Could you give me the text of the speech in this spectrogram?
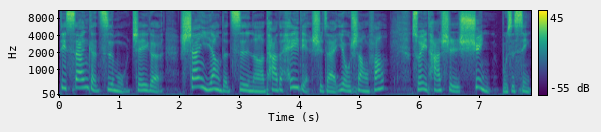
第三个字母，这个山一样的字呢，它的黑点是在右上方，所以它是训，不是 sin，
